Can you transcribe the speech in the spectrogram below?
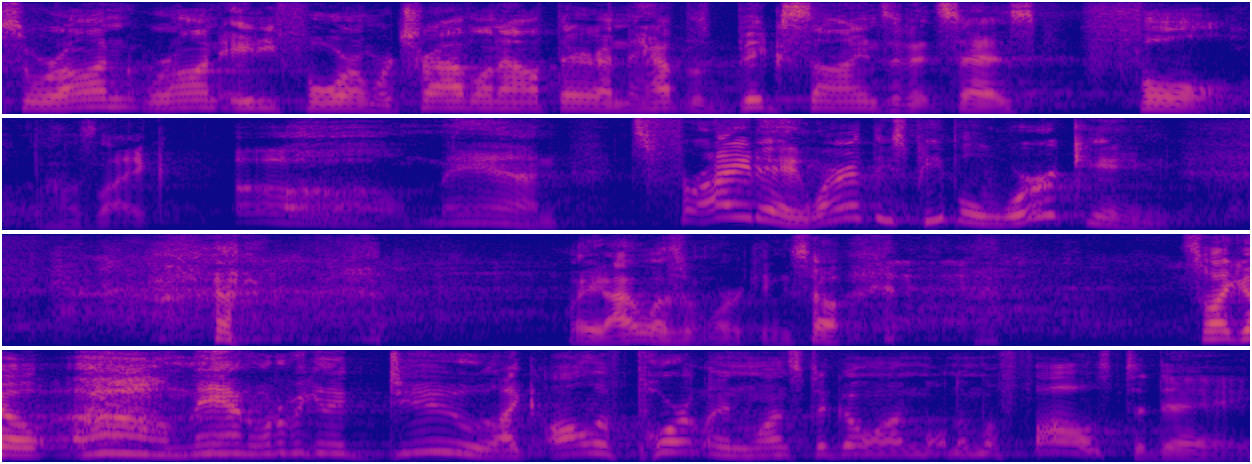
so we're on, we're on 84 and we're traveling out there and they have those big signs and it says full. And I was like, oh man, it's Friday. Why aren't these people working? Wait, I wasn't working. So, so I go, oh man, what are we to do? Like all of Portland wants to go on Multnomah Falls today.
